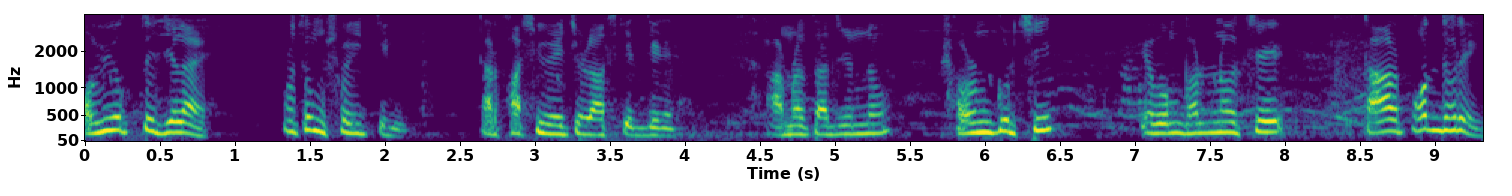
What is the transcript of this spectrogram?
অবিভক্ত জেলায় প্রথম শহীদ তিনি, তার ফাঁসি হয়েছিল আজকের দিনে। আমরা তার জন্য স্মরণ করছি এবং ঘটনা হচ্ছে, তার পথ ধরেই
